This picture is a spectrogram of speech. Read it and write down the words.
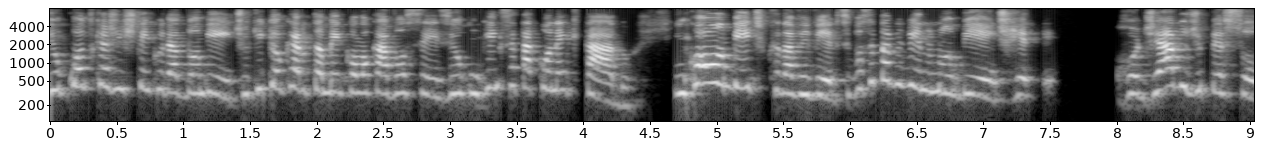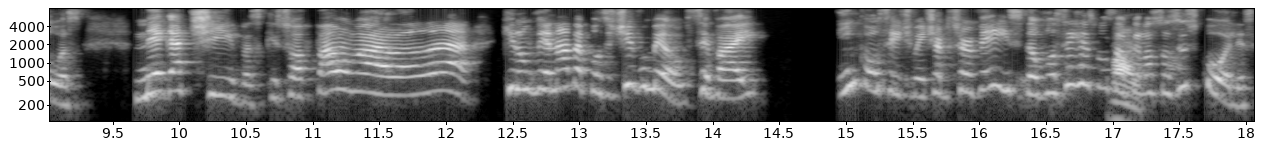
e o quanto que a gente tem que cuidar do ambiente. O que, que eu quero também colocar vocês, viu? Com quem que você está conectado? Em qual ambiente que você está vivendo? Se você está vivendo num ambiente rodeado de pessoas negativas, que só falam, que não vê nada positivo, meu, você vai inconscientemente absorver isso. Então, você é responsável vai. pelas suas escolhas.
